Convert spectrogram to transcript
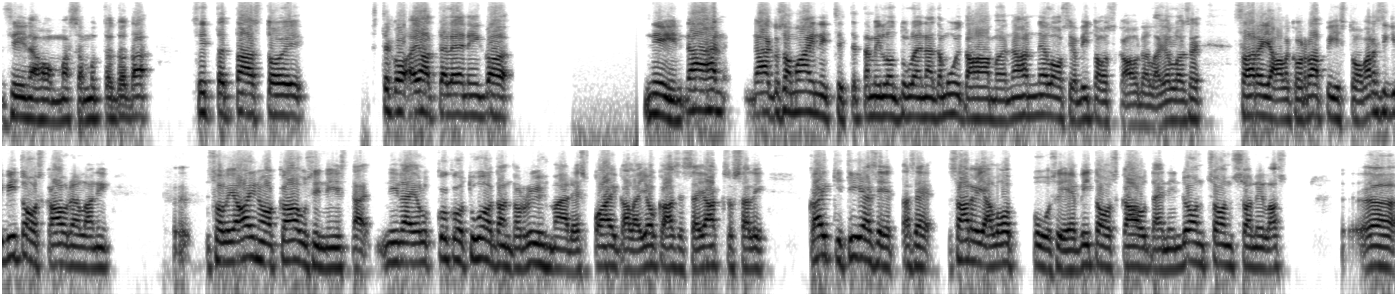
siinä hommassa, mutta tota, sitten taas toi, sitten kun ajattelee niin kuin, niin, näähän, nää kun sä mainitsit, että milloin tulee näitä muita haamoja, nämä on nelos- ja vitoskaudella, jolloin se sarja alkoi rapistua, varsinkin vitoskaudella, niin se oli ainoa kausi niistä, niillä ei ollut koko tuotantoryhmää edes paikalla jokaisessa jaksossa, eli kaikki tiesi, että se sarja loppuu siihen vitoskauteen, niin Don Johnsonilla, äh,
